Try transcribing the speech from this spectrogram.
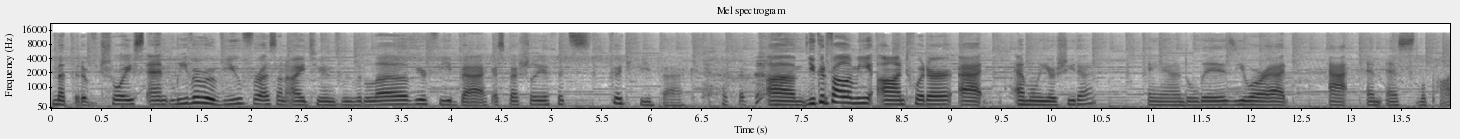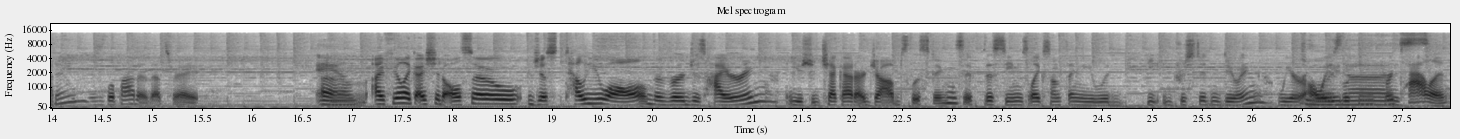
method of choice. And leave a review for us on iTunes. We would love your feedback, especially if it's good feedback. um, you can follow me on Twitter at Emily Yoshida. And Liz, you are at at MS Lopatto. Lopatto, that's right. And Um, I feel like I should also just tell you all The Verge is hiring. You should check out our jobs listings if this seems like something you would be interested in doing. We are always Join looking for talent.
